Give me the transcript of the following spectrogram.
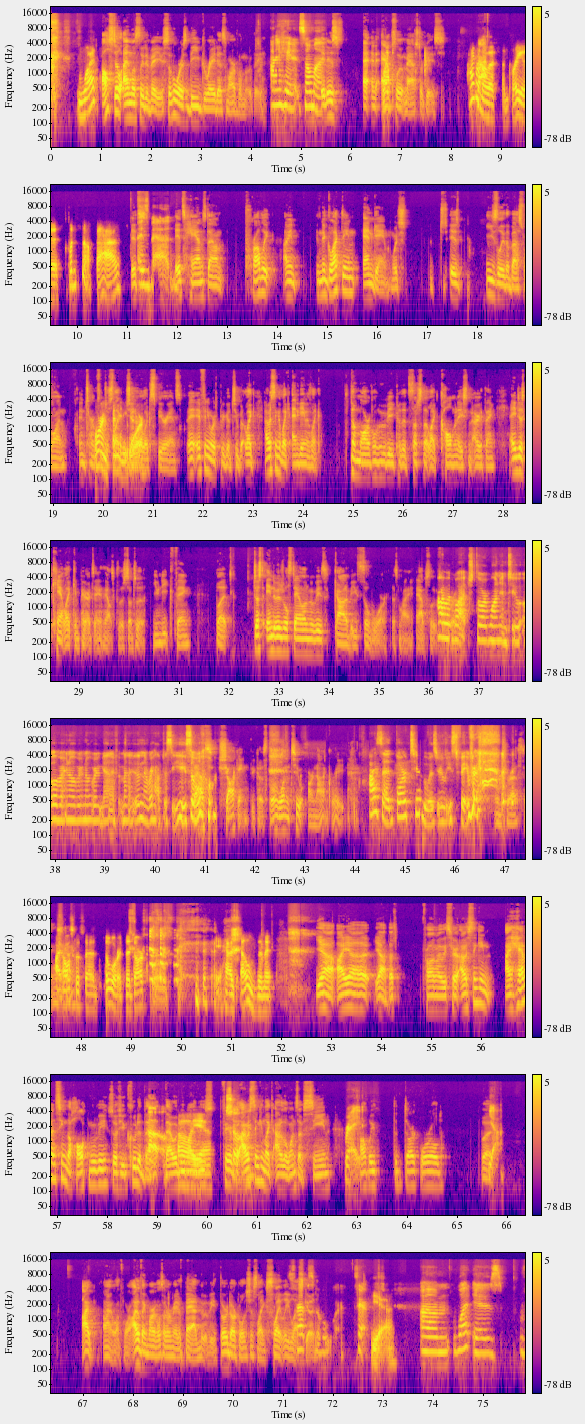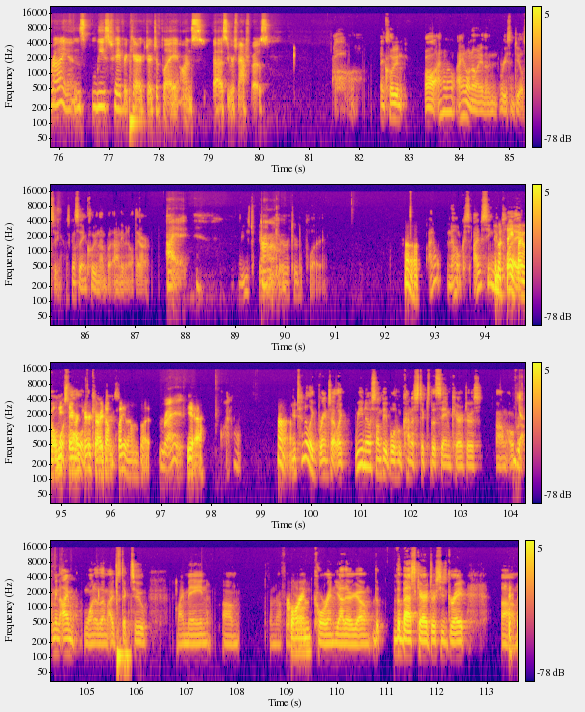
What? I'll still endlessly debate you. Civil War is the greatest Marvel movie. I hate it so much. It is a- an absolute masterpiece. I don't Nah. know that's the greatest, but it's not bad. It's It's bad. it's hands down probably. I mean, neglecting Endgame, which is easily the best one. in terms Or of just like general War. experience. I- Infinity War is pretty good too, but like I was thinking of like Endgame is like the Marvel movie because it's such that like culmination of everything, and you just can't like compare it to anything else because it's such a unique thing. But just individual standalone movies, gotta be Civil War is my absolute. I would watch Thor one and two over and over and over again if it meant I didn't never have to see Civil That's War. shocking because Thor one and two are not great. I said Thor two was your least favorite. Interesting. I okay. also said Thor: The Dark World. it has elves in it. Yeah, I uh yeah, that's probably my least favorite. I was thinking I haven't seen the Hulk movie, so if you included that, Oh. that would be Oh, my yeah. least favorite. But I was thinking like out of the ones I've seen, right. probably the Dark World. But Yeah. I I love more. I don't think Marvel's ever made a bad movie. Thor Dark World is just like slightly less That's good. Civil War. Fair. Yeah. Um, what is Ryan's least favorite character to play on uh, Super Smash Bros? Including well, I don't know. I don't know any of the recent DLC. I was gonna say including them, but I don't even know what they are. I Least favorite Um. character to play. Huh. I don't know because I've seen I'm you play if I have a least almost favorite character, I don't play them. But right. yeah. I don't. Huh. You tend to like branch out. Like we know some people who kind of stick to the same characters. Um, over. Yeah. I mean, I'm one of them. I'd stick to my main. Um, I'm not forgetting- Corrin. Corrin. Yeah, there you go. The the best character. She's great. Um,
